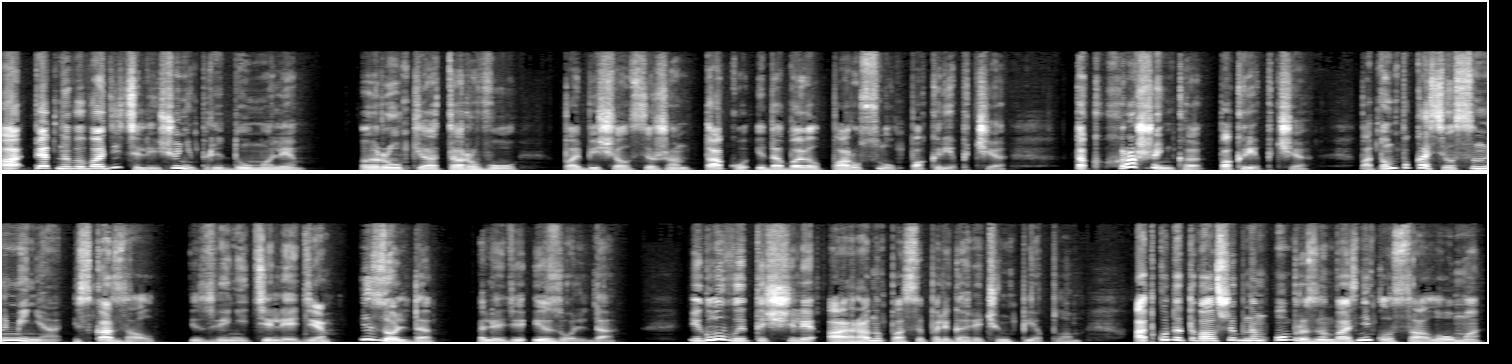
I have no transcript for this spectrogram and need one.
а пятновыводители еще не придумали. «Руки оторву!» Пообещал сержант Таку и добавил пару слов покрепче. Так хорошенько покрепче. Потом покосился на меня и сказал, «Извините, леди, Изольда, леди Изольда». Иглу вытащили, а рану посыпали горячим пеплом. Откуда-то волшебным образом возникла солома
